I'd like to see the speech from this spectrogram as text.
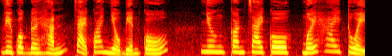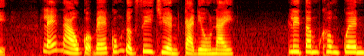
vì cuộc đời hắn trải qua nhiều biến cố. Nhưng con trai cô mới 2 tuổi, lẽ nào cậu bé cũng được di truyền cả điều này? Ly Tâm không quên,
